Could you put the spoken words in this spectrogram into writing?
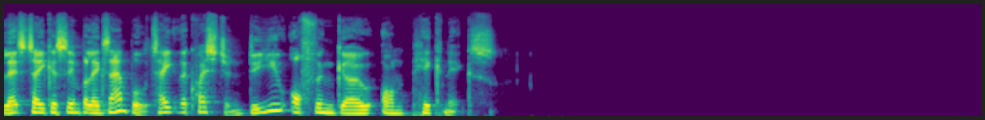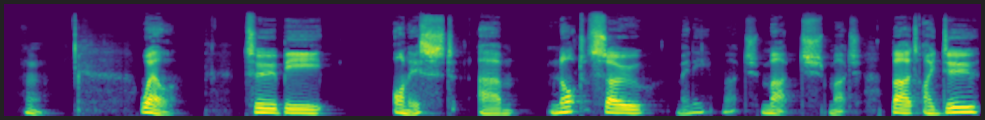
Let's take a simple example. Take the question Do you often go on picnics? Hmm. Well, to be honest, um, not so many, much, much, much, but I do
